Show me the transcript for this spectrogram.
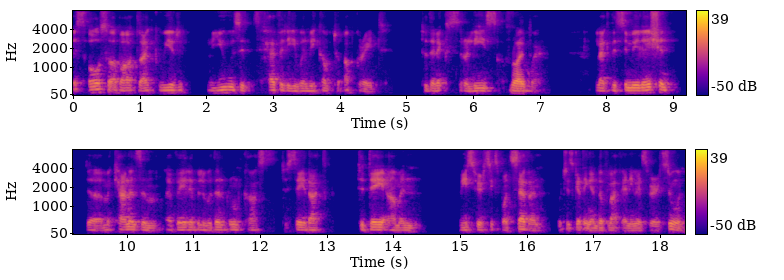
it's also about like we use it heavily when we come to upgrade to the next release of right. firmware like the simulation the mechanism available within Runecast to say that today I'm in vSphere 6.7, which is getting end of life anyways very soon,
